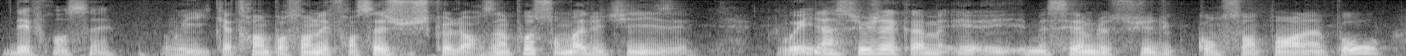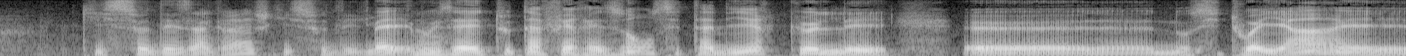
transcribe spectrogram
des Français. Oui, 80% des Français jugent que leurs impôts sont mal utilisés. Oui. Il y a un sujet quand même, et c'est même le sujet du consentement à l'impôt qui se désagrège, qui se délite. Mais vous avez tout à fait raison, c'est-à-dire que les, euh, nos citoyens, et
